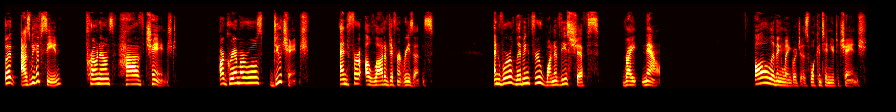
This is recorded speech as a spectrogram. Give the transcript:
But as we have seen, pronouns have changed. Our grammar rules do change, and for a lot of different reasons. And we're living through one of these shifts right now. All living languages will continue to change,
